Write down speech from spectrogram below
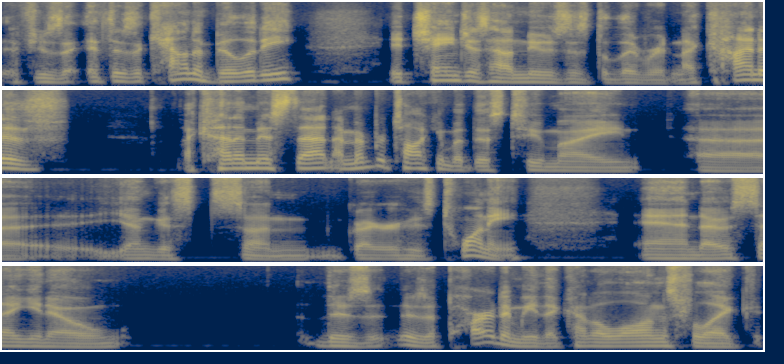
if there's if there's accountability it changes how news is delivered and i kind of i kind of miss that. I remember talking about this to my uh youngest son gregor who's 20 and i was saying you know there's a, there's a part of me that kind of longs for like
